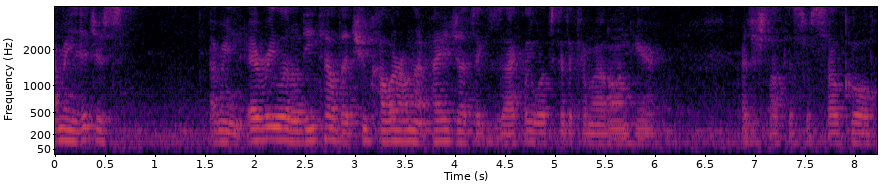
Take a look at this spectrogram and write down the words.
I mean, it just, I mean, every little detail that you color on that page, that's exactly what's gonna come out on here. I just thought this was so cool.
